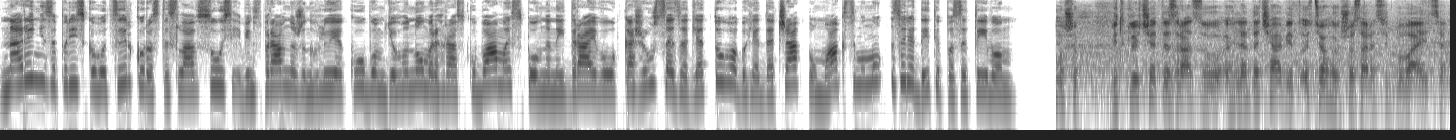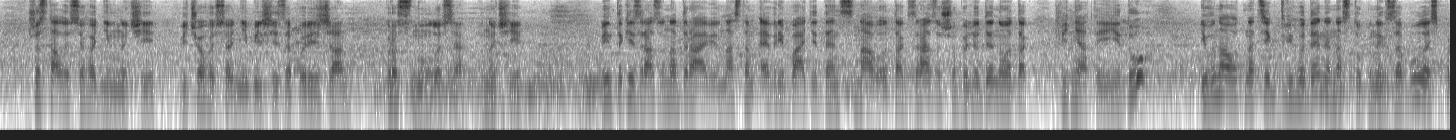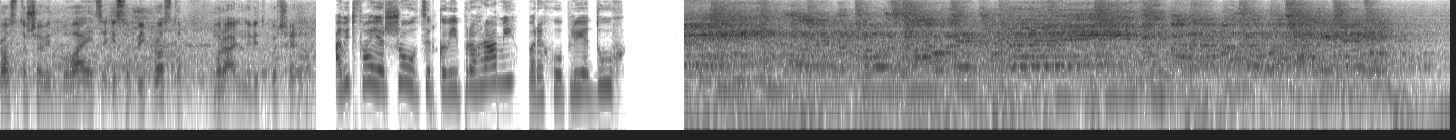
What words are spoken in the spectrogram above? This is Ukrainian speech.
На арені запорізького цирку Ростислав Сусь. Він вправно жонглює кубом. Його номер гра з кубами, сповнений драйву. Каже, усе задля того, аби глядача по максимуму зарядити позитивом. Щоб відключити зразу глядача від оцього, що зараз відбувається, що стало сьогодні вночі, від чого сьогодні більшість запоріжжян проснулося вночі. Він такий зразу на драйві, в нас там everybody dance now, отак зразу, щоб людину отак підняти її дух. І вона от на ці дві години наступних забулась просто, що відбувається, і собі просто морально відпочила. А від фаєр-шоу в цирковій програмі перехоплює дух.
